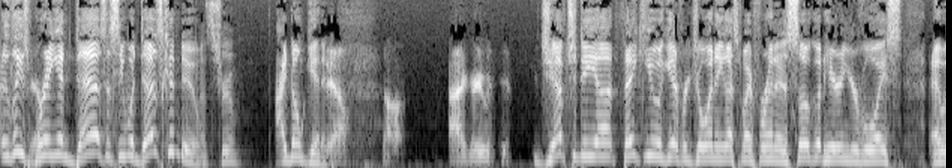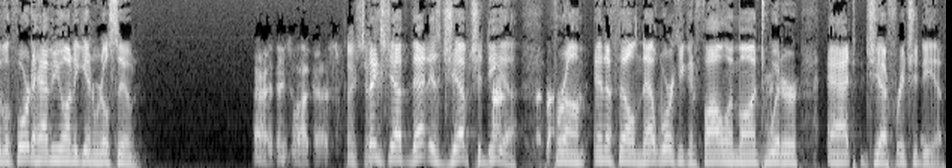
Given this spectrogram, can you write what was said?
at least bring in Dez and see what Dez can do. That's true. I don't get it. Yeah, no, I agree with you. Jeff Chadiha, thank you again for joining us, my friend. It is so good hearing your voice, and we look forward to having you on again real soon. All right, thanks a lot, guys. Thanks, Jeff. Thanks, Jeff. That is Jeff Chadiha Bye-bye. from NFL Network. You can follow him on Twitter at Jeffri Chadiha.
